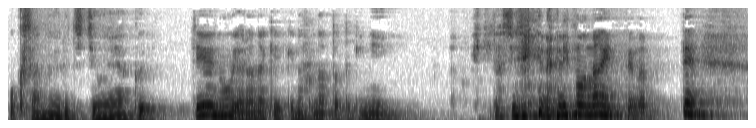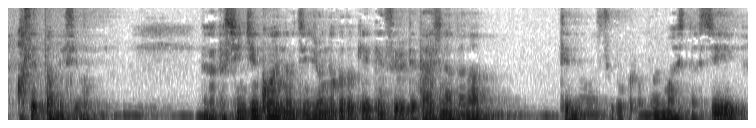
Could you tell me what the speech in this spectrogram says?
奥さんのいる父親役っていうのをやらなきゃいけなくなった時に、引き出しに何もないってなって、焦ったんですよ。だからやっぱ新人公演のうちにいろんなことを経験するって大事なんだなっていうのはすごく思いましたし、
